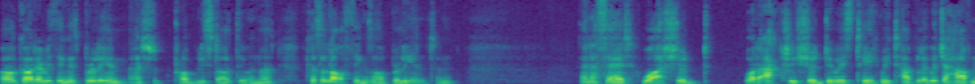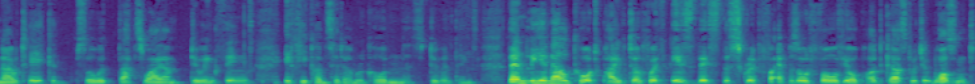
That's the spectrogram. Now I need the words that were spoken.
"Oh God, everything is brilliant." I should probably start doing that because a lot of things are brilliant. And then I said, what I should, what I actually should do is take my tablet, which I have now taken. So that's why I'm doing things. If you consider recording this, doing things. Then Liam Elcourt piped up with, "Is this the script for episode four of your podcast?" Which it wasn't.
